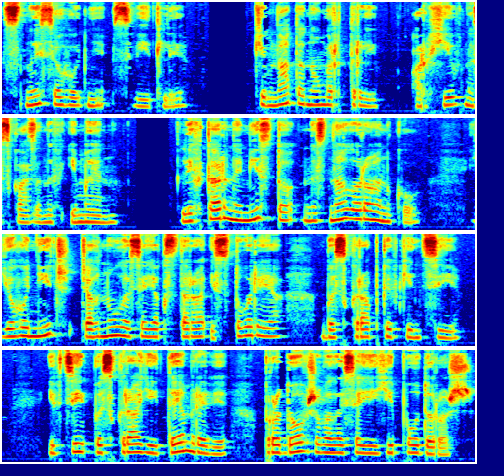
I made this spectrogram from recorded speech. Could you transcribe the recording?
сни сьогодні світлі. Кімната номер 3 архів несказаних імен. Ліхтарне місто не знало ранку, його ніч тягнулася, як стара історія, без крапки в кінці, і в цій безкраїй темряві продовжувалася її подорож.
